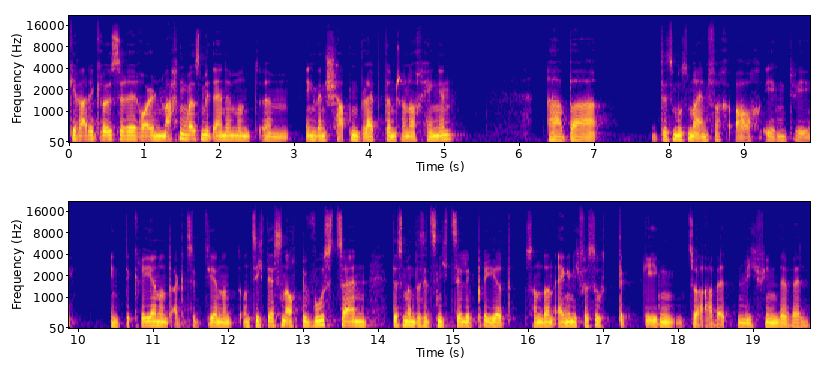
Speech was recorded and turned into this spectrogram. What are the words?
gerade größere Rollen machen was mit einem und ähm, irgendein Schatten bleibt dann schon auch hängen. Aber das muss man einfach auch irgendwie integrieren und akzeptieren und, und sich dessen auch bewusst sein, dass man das jetzt nicht zelebriert, sondern eigentlich versucht dagegen zu arbeiten, wie ich finde, weil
